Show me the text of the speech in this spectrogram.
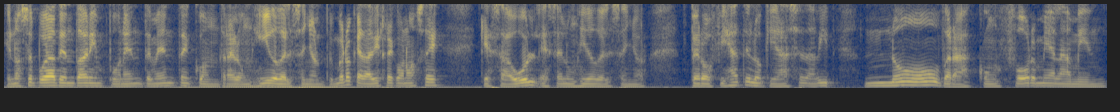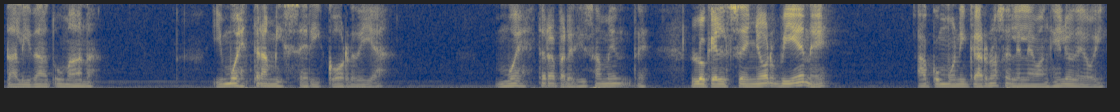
que no se puede atentar imponentemente contra el ungido del Señor. Primero que David reconoce que Saúl es el ungido del Señor. Pero fíjate lo que hace David. No obra conforme a la mentalidad humana. Y muestra misericordia. Muestra precisamente lo que el Señor viene a comunicarnos en el Evangelio de hoy.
